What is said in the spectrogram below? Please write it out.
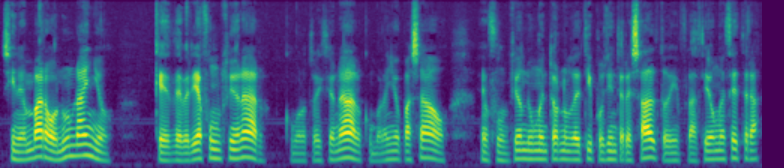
Sin embargo, en un año que debería funcionar como lo tradicional, como el año pasado, en función de un entorno de tipos de interés alto, de inflación, etcétera,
